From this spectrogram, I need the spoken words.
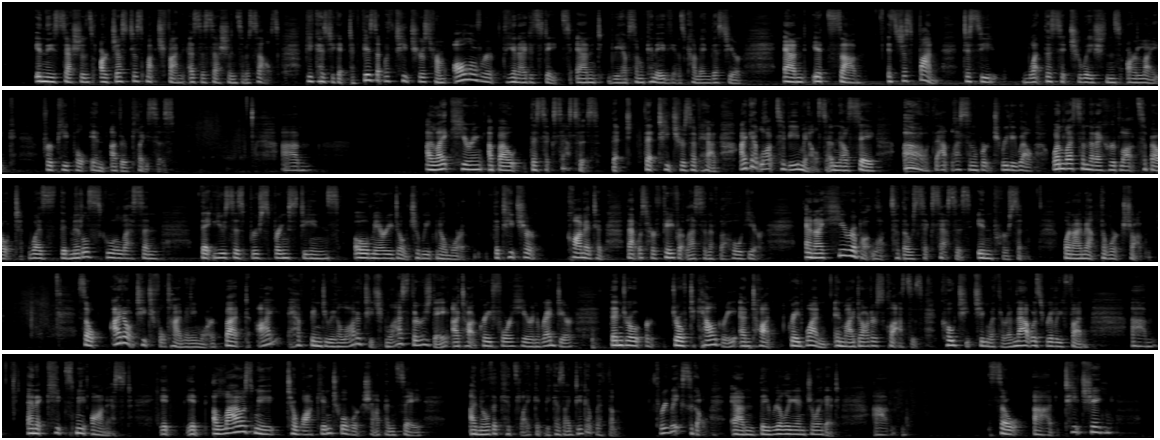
in these sessions are just as much fun as the sessions themselves because you get to visit with teachers from all over the United States, and we have some Canadians coming this year, and it's um, it's just fun to see what the situations are like for people in other places. Um, I like hearing about the successes that that teachers have had. I get lots of emails and they'll say, "Oh, that lesson worked really well." One lesson that I heard lots about was the middle school lesson that uses Bruce Springsteen's "Oh Mary, don't you weep no more." The teacher commented that was her favorite lesson of the whole year. And I hear about lots of those successes in person when I'm at the workshop. So I don't teach full time anymore, but I have been doing a lot of teaching. Last Thursday, I taught grade four here in Red Deer, then drove drove to Calgary and taught grade one in my daughter's classes, co-teaching with her, and that was really fun. Um, and it keeps me honest. It it allows me to walk into a workshop and say, I know the kids like it because I did it with them three weeks ago, and they really enjoyed it. Um, so uh, teaching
